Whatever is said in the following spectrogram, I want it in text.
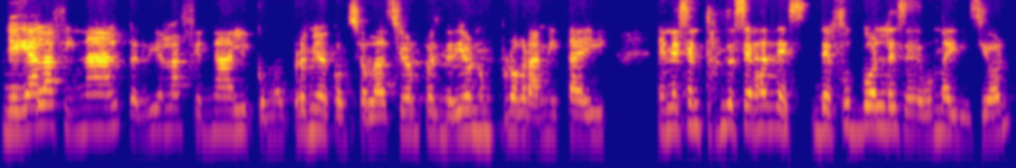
Llegué a la final, perdí en la final y como premio de consolación pues me dieron un programita ahí. En ese entonces era de, fútbol de segunda división.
